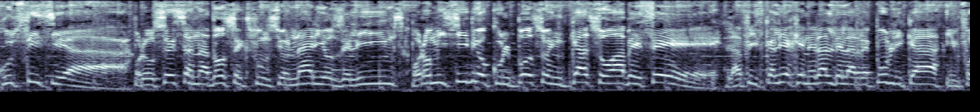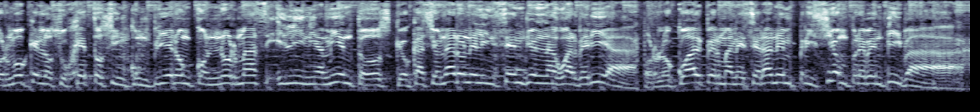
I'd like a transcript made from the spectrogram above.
Justicia. Procesan a dos exfuncionarios del IMSS por homicidio culposo en caso ABC. La Fiscalía General de la República informó que los sujetos incumplieron con normas y lineamientos que ocasionaron el incendio en la guardería, por lo cual permanecerán en prisión preventiva.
